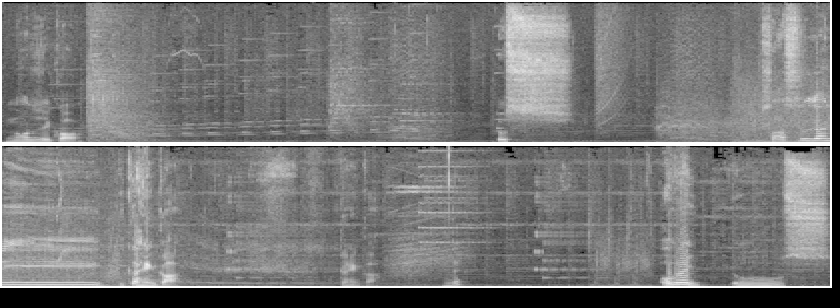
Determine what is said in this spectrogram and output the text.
こんな感じでいいかよし。さすがにいかへんか。いかへんか。んで？危ない。よし。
